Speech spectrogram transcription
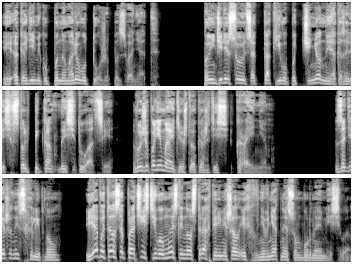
И академику Пономареву тоже позвонят. Поинтересуются, как его подчиненные оказались в столь пикантной ситуации. Вы же понимаете, что окажетесь крайним. Задержанный всхлипнул. Я пытался прочесть его мысли, но страх перемешал их в невнятное сумбурное месиво.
